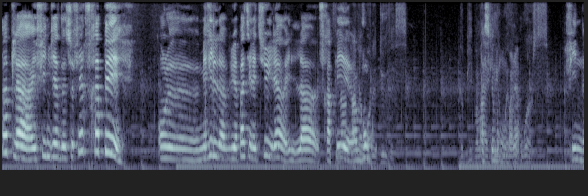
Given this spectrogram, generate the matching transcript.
Hop là, et Finn vient de se faire frapper. On le... Meryl lui a pas tiré dessus, il a- il l'a frappé not un bon Parce que bon, voilà. Finn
